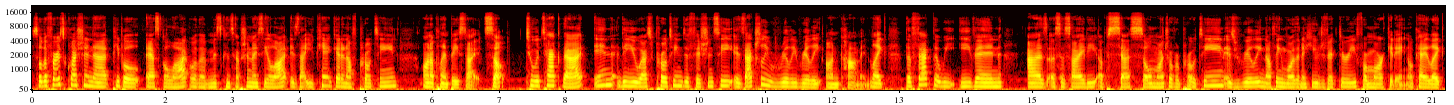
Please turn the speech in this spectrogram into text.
So, the first question that people ask a lot, or the misconception I see a lot, is that you can't get enough protein on a plant based diet. So, to attack that in the US, protein deficiency is actually really, really uncommon. Like the fact that we even as a society obsess so much over protein is really nothing more than a huge victory for marketing. Okay. Like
